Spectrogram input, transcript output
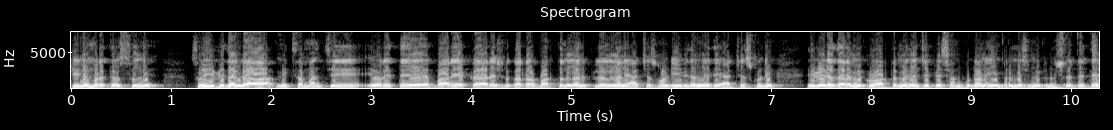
టీ నెంబర్ అయితే వస్తుంది. సో ఈ విధంగా మీకు సంబంధించి ఎవరైతే భార్య యొక్క రేషన్ కార్డులో భర్తను కానీ పిల్లలు కానీ యాడ్ చేసుకోండి ఈ విధంగా అయితే యాడ్ చేసుకోండి. ఈ వీడియో ద్వారా మీకు అర్థమైందని చెప్పేసి అనుకుంటాను ఇన్ఫర్మేషన్ మీకు నచ్చినట్లయితే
